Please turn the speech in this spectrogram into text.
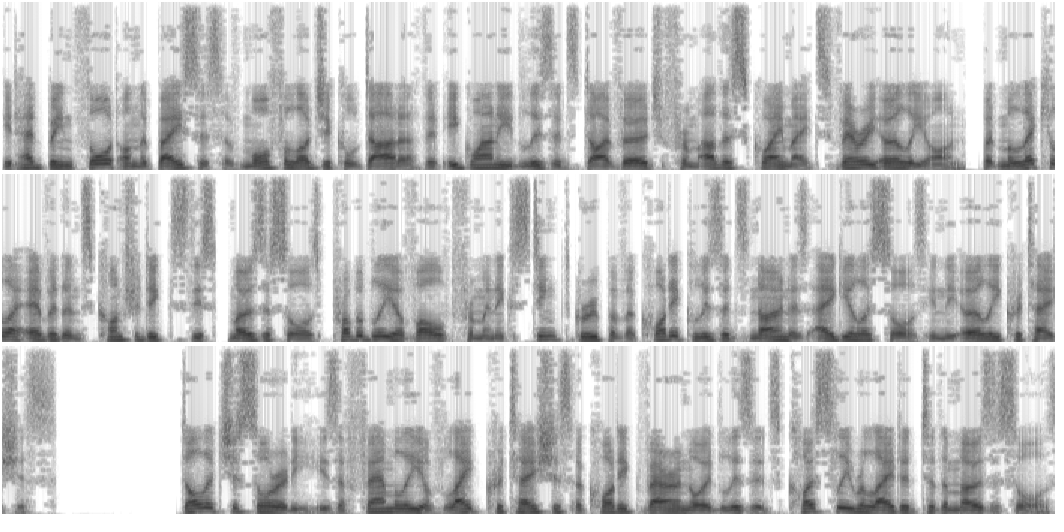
It had been thought on the basis of morphological data that iguanid lizards diverged from other squamates very early on, but molecular evidence contradicts this. Mosasaurs probably evolved from an extinct group of aquatic lizards known as aigialosaurs in the early Cretaceous. Dolichosauridae is a family of late Cretaceous aquatic varanoid lizards closely related to the mosasaurs.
